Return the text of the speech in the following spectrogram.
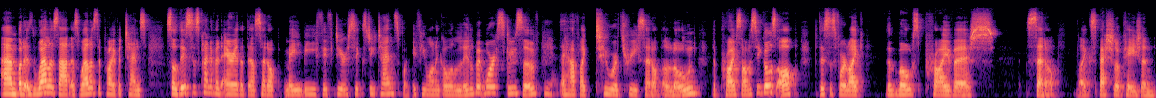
Um, but as well as that, as well as the private tents, so this is kind of an area that they'll set up maybe 50 or 60 tents. But if you want to go a little bit more exclusive, Yes. they have like two or three set up alone. The price obviously goes up, but this is for like the most private setup, like special occasion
